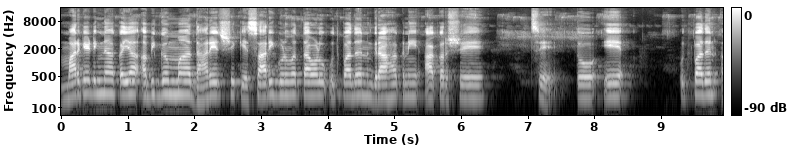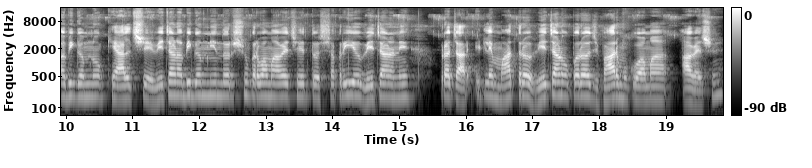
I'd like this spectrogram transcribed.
માર્કેટિંગના કયા અભિગમમાં ધારે છે કે સારી ગુણવત્તાવાળું ઉત્પાદન ગ્રાહકને આકર્ષે છે? તો એ ઉત્પાદન અભિગમનો ખ્યાલ છે. વેચાણ અભિગમની અંદર શું કરવામાં આવે છે? તો સક્રિય વેચાણ અને પ્રચાર એટલે માત્ર વેચાણ ઉપર જ ભાર મૂકવામાં આવે છે.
